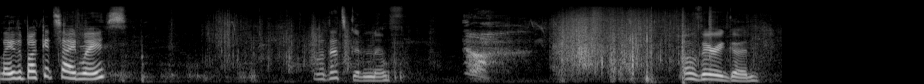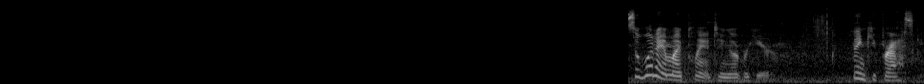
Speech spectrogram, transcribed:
Lay the bucket sideways. Oh, that's good enough. Oh, very good. So what am I planting over here? Thank you for asking.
